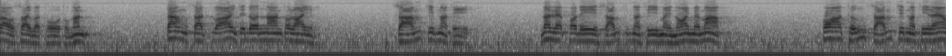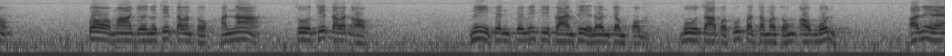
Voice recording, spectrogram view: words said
ก้าวซ้ายว่าโทเท่านั้น ตั้งสัตว์ไว้จะเดินนานเท่าไหร่สามสิบนาที นั่นแหละพอดีสามสิบนาทีไม่น้อยไม่มาก พอถึงสามสิบนาทีแล้ว ก็มาเยืนทิศตะวันตกหันหน้า สู่ทิศตะวันออก นี่เป็นเป็นวิธีการที่เดินจมกรม บูชาพระพุทธธรรมสงฆ์เอาบุญอันนี้แหละ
